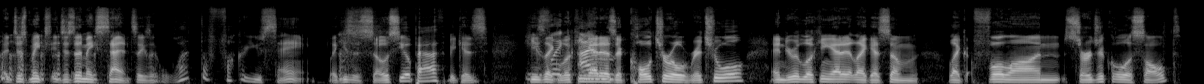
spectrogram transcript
it just makes it just doesn't make sense. Like, He's like, what the fuck are you saying? Like he's a sociopath because he's, He's like, like, looking at it as a cultural ritual, and you're looking at it like as some like full on surgical assault.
